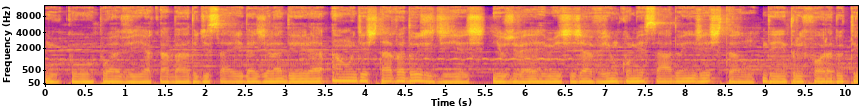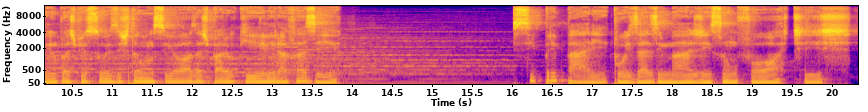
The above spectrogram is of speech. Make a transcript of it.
O corpo havia acabado de sair da geladeira aonde estava há dois dias e os vermes já haviam começado a ingestão. Dentro e fora do templo as pessoas estão ansiosas para o que ele irá fazer. Se prepare, pois as imagens são fortes.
